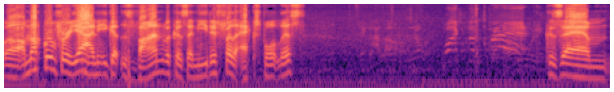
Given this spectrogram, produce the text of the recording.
Well, I'm not going for it yet. I need to get this van because I need it for the export list. Because um,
